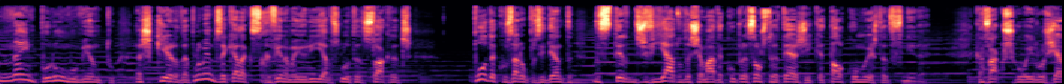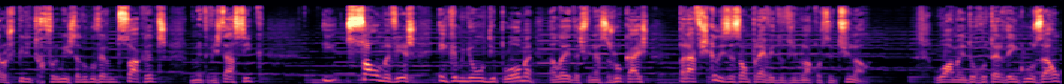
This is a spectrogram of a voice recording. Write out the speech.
nem por um momento a esquerda, pelo menos aquela que se revê na maioria absoluta de Sócrates, pôde acusar o presidente de se ter desviado da chamada cooperação estratégica, tal como esta definida. Cavaco chegou a elogiar o espírito reformista do governo de Sócrates, numa entrevista à SIC, e só uma vez encaminhou um diploma, a Lei das Finanças Locais, para a fiscalização prévia do Tribunal Constitucional. O homem do roteiro da inclusão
